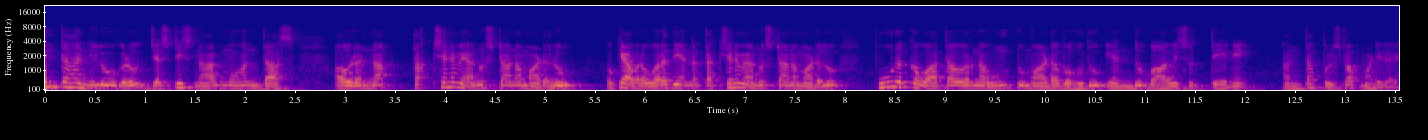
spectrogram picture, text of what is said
ಇಂತಹ ನಿಲುವುಗಳು ಜಸ್ಟಿಸ್ ನಾಗಮೋಹನ್ ದಾಸ್ ಅವರನ್ನು ತಕ್ಷಣವೇ ಅನುಷ್ಠಾನ ಮಾಡಲು ಓಕೆ, ಅವರ ವರದಿಯನ್ನು ತಕ್ಷಣವೇ ಅನುಷ್ಠಾನ ಮಾಡಲು ಪೂರಕ ವಾತಾವರಣ ಉಂಟು ಮಾಡಬಹುದು ಎಂದು ಭಾವಿಸುತ್ತೇನೆ ಅಂತ ಫುಲ್ ಸ್ಟಾಪ್ ಮಾಡಿದ್ದಾರೆ.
